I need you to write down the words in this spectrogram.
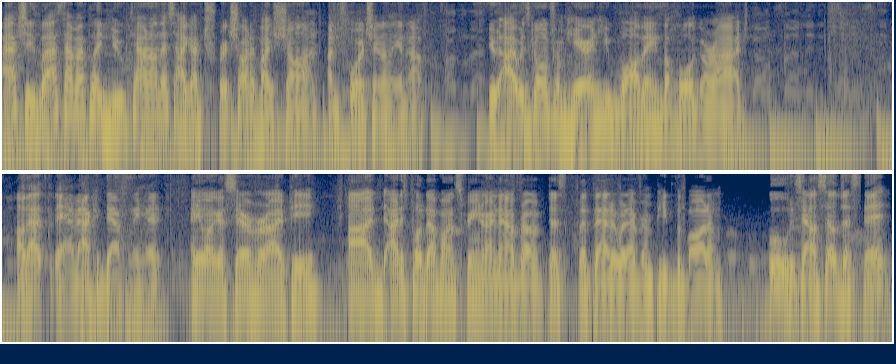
Actually, last time I played Nuketown on this, I got trick shotted by Sean, unfortunately enough. Dude, I was going from here and he wallbanged the whole garage. Oh, that, yeah, that could definitely hit. Anyone got server IP? Uh, I just pulled it up on screen right now, bro. Just flip that or whatever and peep the bottom. Ooh, Zalcel just hit?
